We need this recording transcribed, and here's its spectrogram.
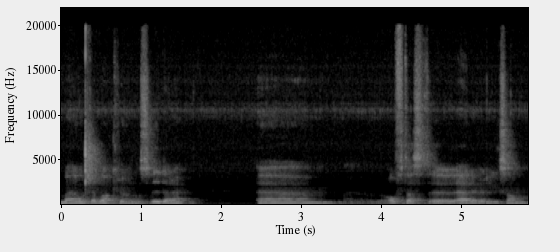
med olika bakgrund och så vidare. Ehm, oftast eh, är det väl liksom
